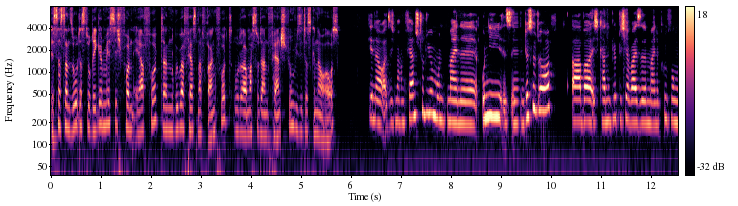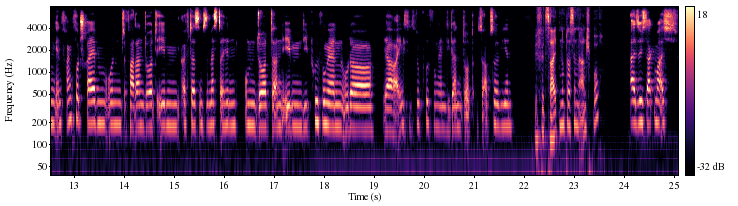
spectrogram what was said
Ist das dann so, dass du regelmäßig von Erfurt dann rüberfährst nach Frankfurt oder machst du da ein Fernstudium? Wie sieht das genau aus? Genau, also ich mache ein Fernstudium und meine Uni ist in Düsseldorf, aber ich kann glücklicherweise meine Prüfungen in Frankfurt schreiben und fahre dann dort eben öfters im Semester hin, um dort dann eben die Prüfungen oder ja, eigentlich sind es nur Prüfungen, die dann dort zu absolvieren. Wie viel Zeit nimmt das in Anspruch? Also ich sag mal, ich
